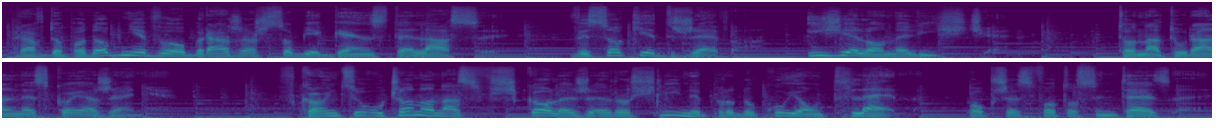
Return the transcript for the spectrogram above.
prawdopodobnie wyobrażasz sobie gęste lasy, wysokie drzewa i zielone liście. To naturalne skojarzenie. W końcu uczono nas w szkole, że rośliny produkują tlen poprzez fotosyntezę,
